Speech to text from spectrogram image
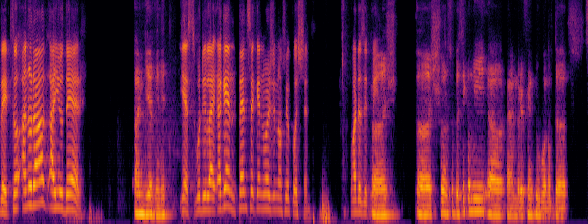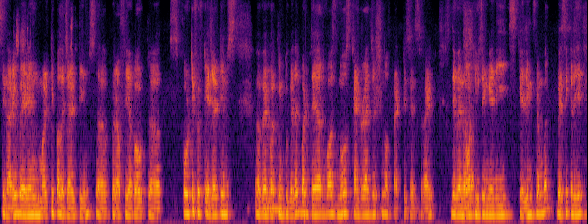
Great. So Anurag, are you there? I'm here, Vineet. Yes. Would you like again 10 second version of your question? What does it mean? Uh, uh, sure. So basically, uh, I'm referring to one of the scenario wherein multiple agile teams, uh, roughly about uh, 40, 50 agile teams uh, were working together, but there was no standardization of practices, right? They were not using any scaling framework. Basically,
